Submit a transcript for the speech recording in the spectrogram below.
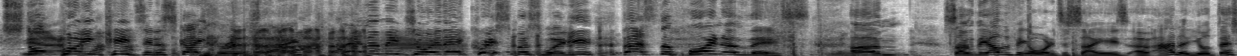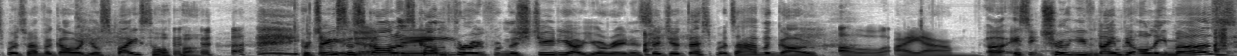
Stop Yeah. putting kids in escape rooms, Dave. Let them enjoy their Christmas, will you? That's the point of this. Um, so the other thing I wanted to say is, uh, Anna, you're desperate to have a go at your space hopper. Producer Scarlett's Me. come through from the studio you're in and said you're desperate to have a go. Oh, I am. Uh, is it true you've named it Ollie Murs?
